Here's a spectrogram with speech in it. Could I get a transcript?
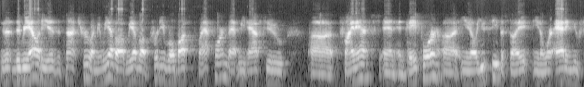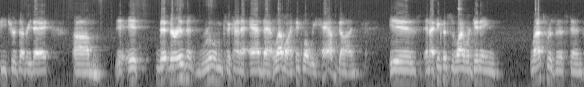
The, the reality is, it's not true. I mean, we have a we have a pretty robust platform that we have to uh, finance and, and pay for. Uh, you know, you see the site. You know, we're adding new features every day. Um, it, it there isn't room to kind of add that level. I think what we have done is, and I think this is why we're getting less resistance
